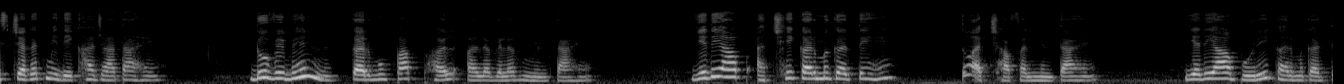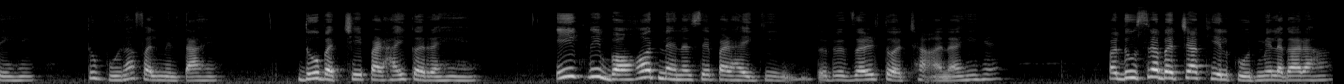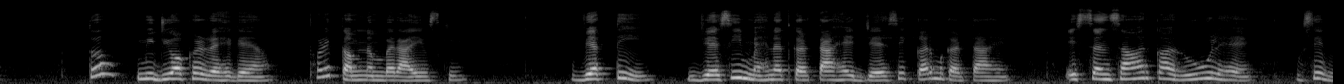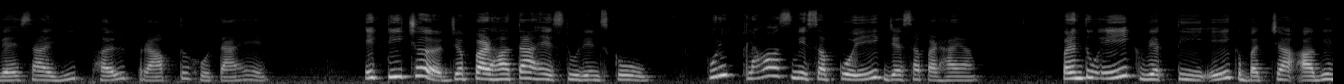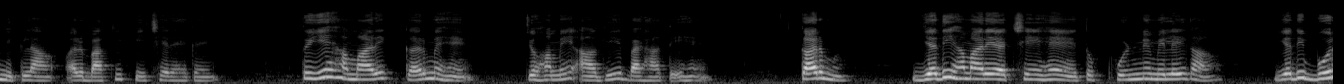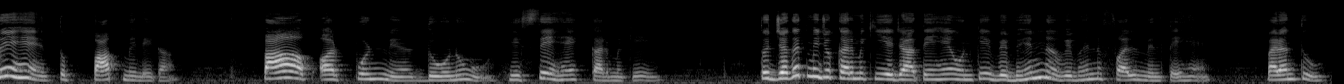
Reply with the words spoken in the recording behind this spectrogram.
इस जगत में देखा जाता है। दो विभिन्न कर्मों का फल अलग अलग मिलता है। यदि आप अच्छे कर्म करते हैं तो अच्छा फल मिलता है। यदि आप बुरे कर्म करते हैं तो बुरा फल मिलता है। दो बच्चे पढ़ाई कर रहे हैं। एक ने बहुत मेहनत से पढ़ाई की तो रिज़ल्ट तो अच्छा आना ही है। और दूसरा बच्चा खेल कूद में लगा रहा तो मीडियोकर रह गया। थोड़े कम नंबर आए उसके। व्यक्ति जैसी मेहनत करता है, जैसे कर्म करता है, इस संसार का रूल है, उसे वैसा ही फल प्राप्त होता है। एक टीचर जब पढ़ाता है स्टूडेंट्स को, पूरी क्लास में सबको एक जैसा पढ़ाया, परंतु एक व्यक्ति, एक बच्चा आगे निकला और बाकी पीछे रह गए। तो ये हमारे कर्म हैं। जो हमें आगे बढ़ाते हैं। कर्म, यदि हमारे अच्छे हैं तो पुण्य मिलेगा, यदि बुरे हैं तो पाप मिलेगा। पाप और पुण्य दोनों हिस्से हैं कर्म के। तो जगत में जो कर्म किए जाते हैं, उनके विभिन्न विभिन्न फल मिलते हैं। परंतु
